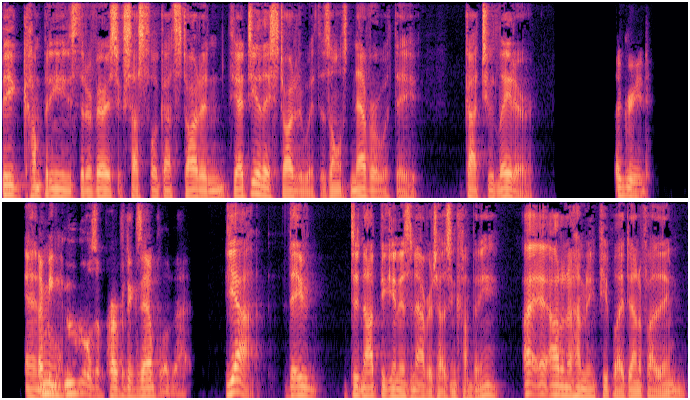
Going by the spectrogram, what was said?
big companies that are very successful got started, and the idea they started with is almost never what they got to later. Agreed. And I mean, Google is a perfect example of that. Yeah, they did not begin as an advertising company. I, I don't know how many people identify them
